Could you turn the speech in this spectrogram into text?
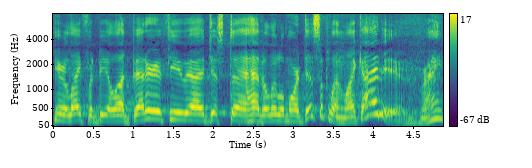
your life would be a lot better if you uh, just uh, had a little more discipline like I do, right?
